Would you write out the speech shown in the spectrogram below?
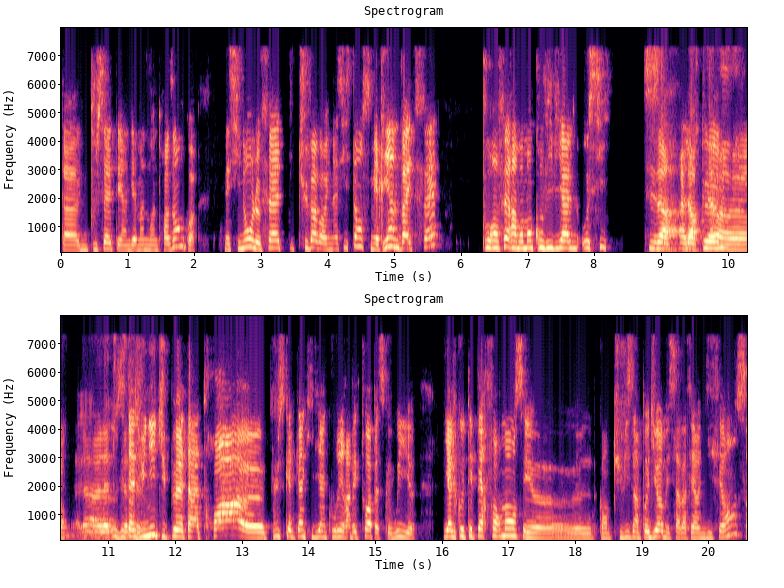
tu as une poussette et un gamin de moins de 3 ans, quoi. Mais sinon, le fait, tu vas avoir une assistance, mais rien ne va être fait pour en faire un moment convivial aussi. C'est ça. Alors, que euh, aux États-Unis, tu peux être à 3 euh, plus quelqu'un qui vient courir avec toi parce que oui, il y a le côté performance et euh, quand tu vises un podium et ça va faire une différence.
